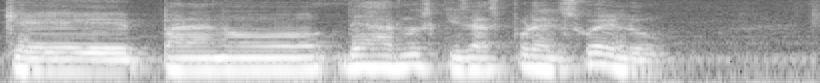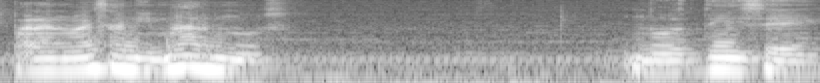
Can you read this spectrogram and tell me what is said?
que para no dejarnos quizás por el suelo, para no desanimarnos, nos dice,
